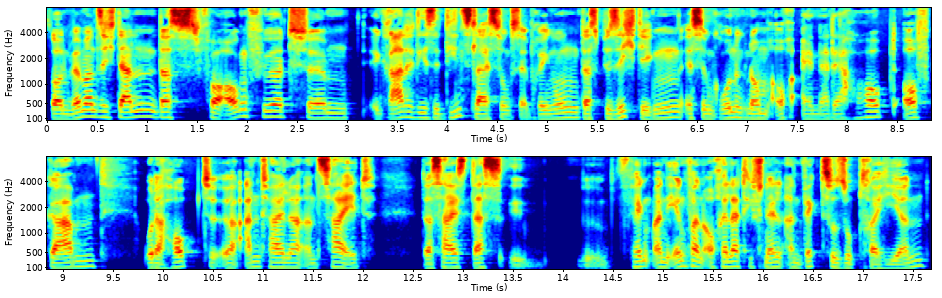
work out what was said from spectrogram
So, und wenn man sich dann das vor Augen führt, ähm, gerade diese Dienstleistungserbringung, das Besichtigen, ist im Grunde genommen auch einer der Hauptaufgaben oder Hauptanteile an Zeit. Das heißt, das äh, fängt man irgendwann auch relativ schnell an wegzusubtrahieren.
